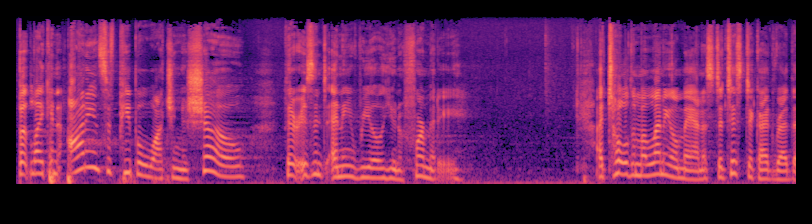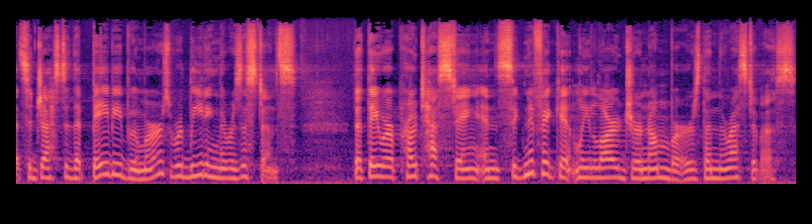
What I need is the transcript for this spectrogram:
But like an audience of people watching a show, there isn't any real uniformity. I told a millennial man a statistic I'd read that suggested that baby boomers were leading the resistance, that they were protesting in significantly larger numbers than the rest of us.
